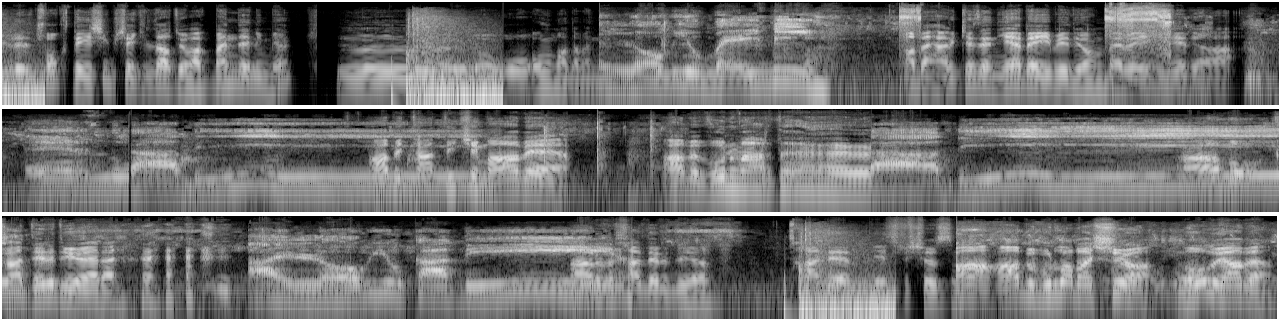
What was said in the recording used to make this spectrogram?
dili çok değişik bir şekilde atıyor. Bak ben deneyim ya. Olmadı bende. I love you baby. Abi herkese niye baby diyorum? Bebeğim niye diyor? Ernur. Tadi. Abi tatlı kim abi? Abi vurma artık. Abi o Kadir diyor herhalde. I love you Kadir. Harbi Kadir diyor. Kadir geçmiş olsun. Aa abi burada başlıyor. Ne oluyor abi?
